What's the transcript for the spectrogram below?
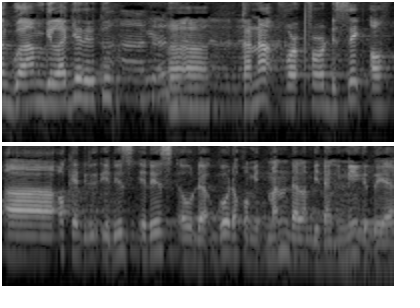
nah, gue ambil aja dari tuh Eh, eh. karena for for the sake of uh, oke it is it is uh, udah gue udah komitmen dalam bidang ini gitu ya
